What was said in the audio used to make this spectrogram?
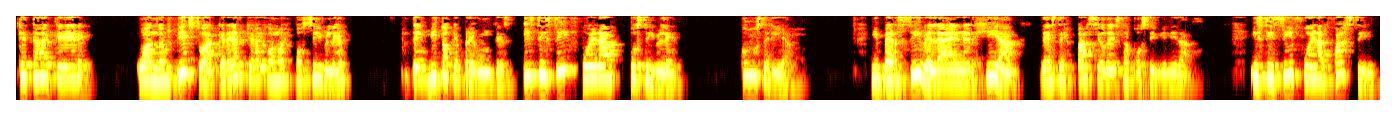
¿qué tal que cuando empiezo a creer que algo no es posible, te invito a que preguntes, ¿y si sí fuera posible? ¿Cómo sería? Y percibe la energía de ese espacio, de esa posibilidad. Y si sí fuera fácil,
